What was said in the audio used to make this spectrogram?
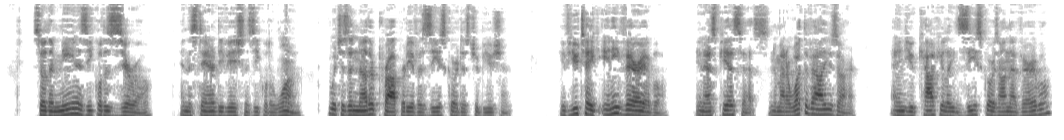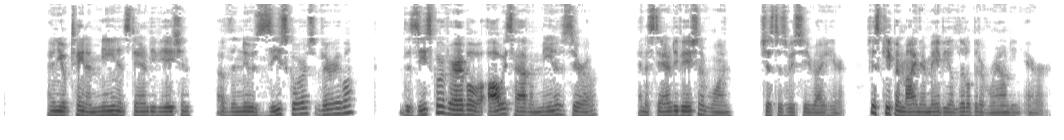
So the mean is equal to zero and the standard deviation is equal to one, which is another property of a z-score distribution. If you take any variable in SPSS, no matter what the values are, and you calculate z-scores on that variable, and you obtain a mean and standard deviation of the new z-scores variable, the z-score variable will always have a mean of 0 and a standard deviation of 1, just as we see right here. Just keep in mind there may be a little bit of rounding error.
